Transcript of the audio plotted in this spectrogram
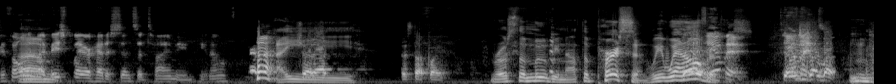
If only my Um, bass player had a sense of timing, you know. Shut up. That's not funny. Roast the movie, not the person. We went over Damn this. it! Damn What you talking it!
